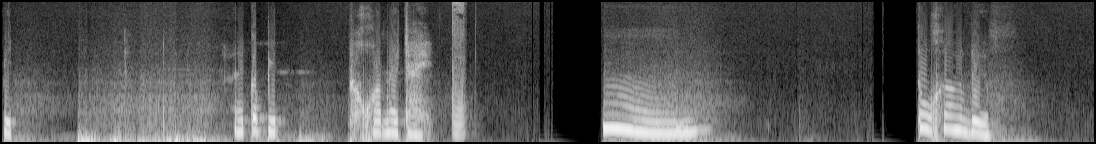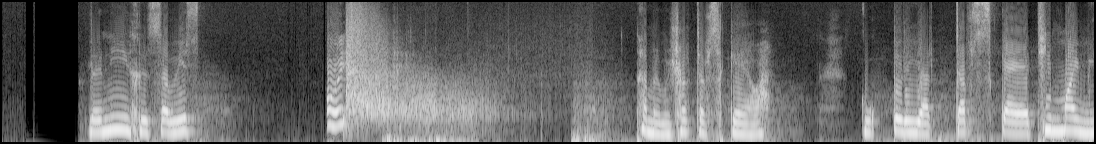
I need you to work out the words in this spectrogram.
ปิด อันนี้ก็ปิดเพื่อความแน่ใจ อืม ตู้เครื่องดื่ม และนี่คือสวิสโอ๊ยทำไมมันชอบจับสแกวะกูเกลียดจับสแกที่ไม่มี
